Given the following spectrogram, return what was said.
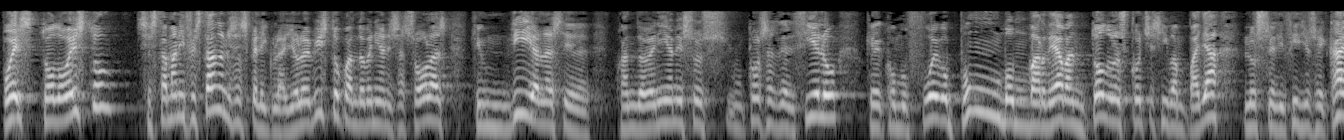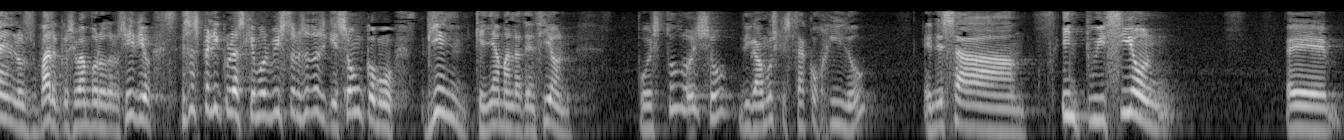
pues todo esto se está manifestando en esas películas. Yo lo he visto cuando venían esas olas que hundían, eh, cuando venían esas cosas del cielo que como fuego, ¡pum!, bombardeaban todos los coches iban para allá, los edificios se caen, los barcos se van por otro sitio. Esas películas que hemos visto nosotros y que son como bien que llaman la atención. Pues todo eso, digamos que está cogido en esa intuición eh,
